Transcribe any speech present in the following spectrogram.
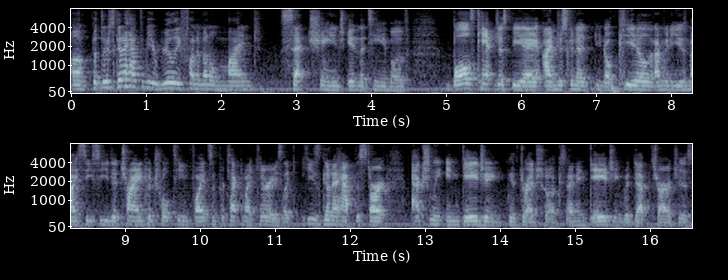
Um, but there's going to have to be a really fundamental mindset change in the team of – balls can't just be a I'm just gonna you know peel and I'm gonna use my CC to try and control team fights and protect my carries. Like he's gonna have to start actually engaging with dredge hooks and engaging with depth charges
